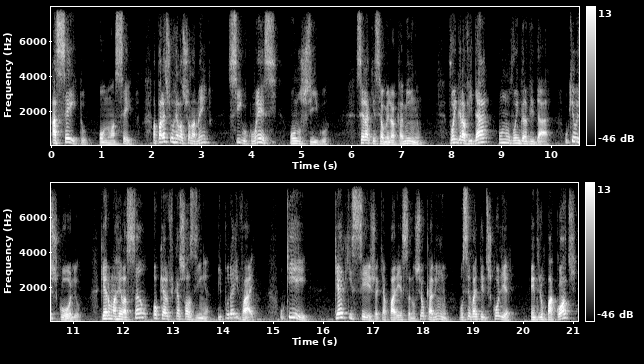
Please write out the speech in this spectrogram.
Aceito ou não aceito? Aparece um relacionamento, sigo com esse ou não sigo? Será que esse é o melhor caminho? Vou engravidar ou não vou engravidar? O que eu escolho? Quero uma relação ou quero ficar sozinha? E por aí vai. O que quer que seja que apareça no seu caminho, você vai ter de escolher entre um pacote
